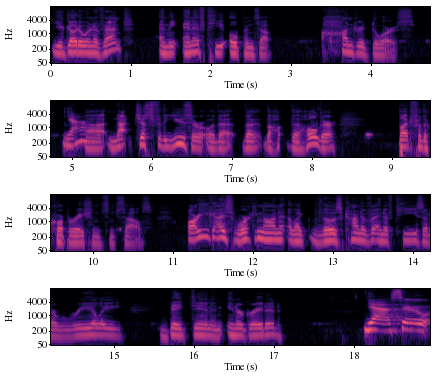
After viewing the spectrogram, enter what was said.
you go to an event and the NFT opens up a hundred doors. Yeah. Uh, not just for the user or the, the, the, the holder, but for the corporations themselves. Are you guys working on like those kind of NFTs that are really baked in and integrated? Yeah, so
